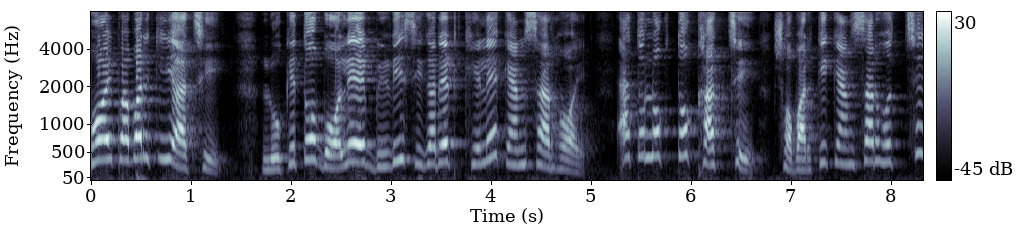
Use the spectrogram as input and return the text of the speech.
ভয় পাবার কি আছে? লোকে তো বলে বিড়ি সিগারেট খেলে ক্যান্সার হয়। এত লোক তো খাচ্ছে, সবার কি ক্যান্সার হচ্ছে?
